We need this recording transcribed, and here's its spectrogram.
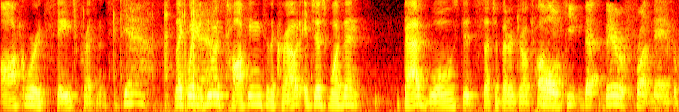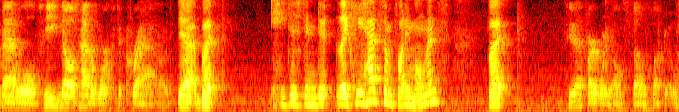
awkward stage presence. Yeah, Like when he was talking to the crowd, it just wasn't Bad Wolves did such a better job talking. Oh, talking. he that they're a front man for Bad Wolves. He knows how to work the crowd. Yeah, but he just didn't do like he had some funny moments, but See that part where he almost fell the fuck over?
